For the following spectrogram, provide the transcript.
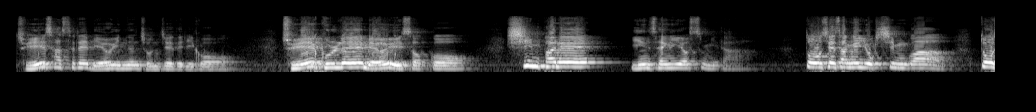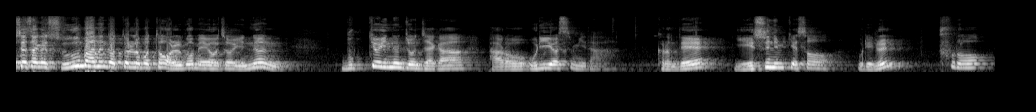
죄의 사슬에 매여 있는 존재들이고, 죄의 굴레에 매여 있었고, 심판의 인생이었습니다. 또 세상의 욕심과 또 세상의 수많은 것들로부터 얽어매어져 있는 묶여 있는 존재가 바로 우리였습니다. 그런데 예수님께서 우리를 풀어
